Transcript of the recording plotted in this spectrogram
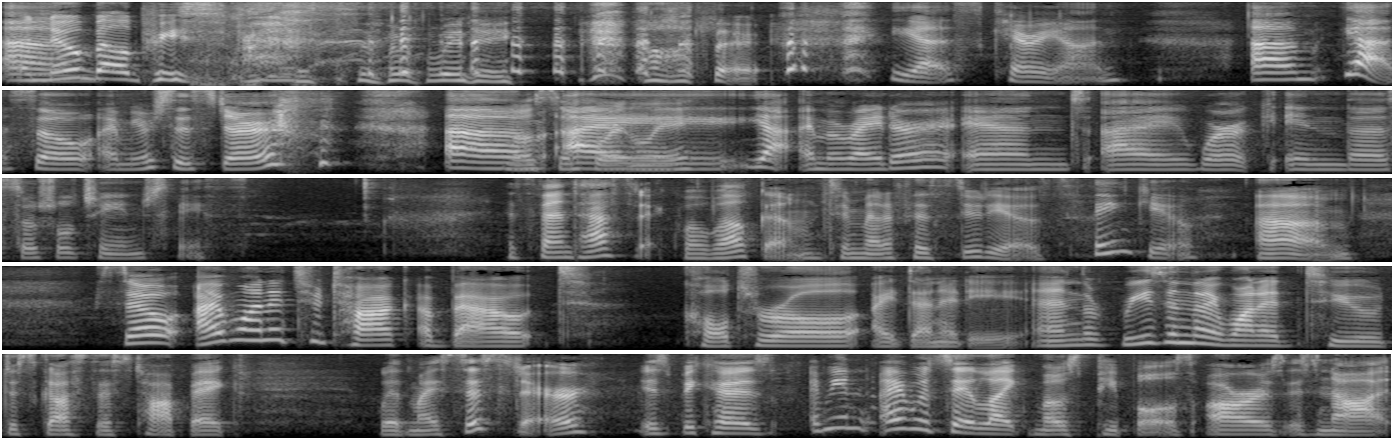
A Nobel Peace Prize winning author. Yes, carry on. Um, yeah, so I'm your sister. um, Most importantly. I, yeah, I'm a writer and I work in the social change space. It's fantastic. Well, welcome to Metaphys Studios. Thank you. Um, so I wanted to talk about cultural identity. And the reason that I wanted to discuss this topic with my sister is because, I mean, I would say, like most people's, ours is not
